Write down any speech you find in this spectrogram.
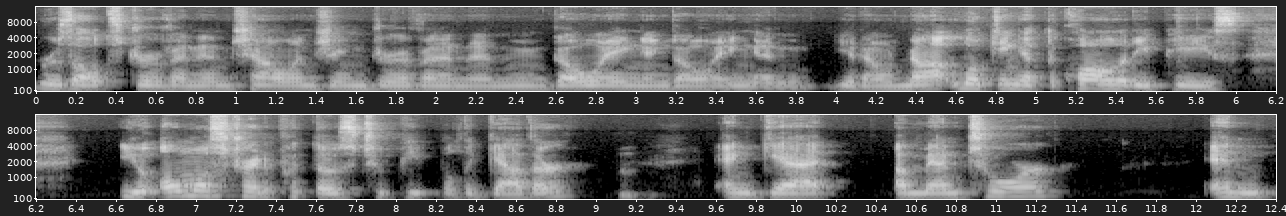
results driven and challenging driven and going and going and you know not looking at the quality piece you almost try to put those two people together Mhm. and get a mentor and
